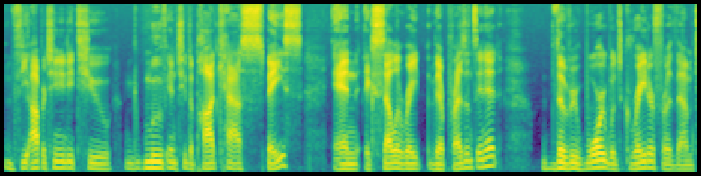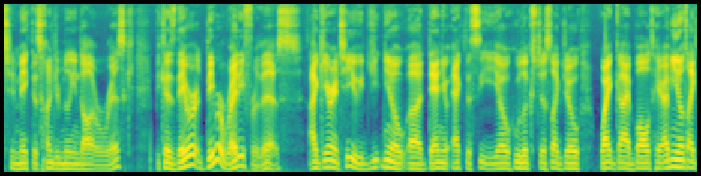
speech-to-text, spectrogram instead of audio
the opportunity to move into the podcast space and accelerate their presence in it, the reward was greater for them to make this hundred million dollar risk because they were they were ready for this. I guarantee you. You, you know, uh, Daniel Ek, the CEO, who looks just like Joe, white guy, bald hair. I mean, you know, it's like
